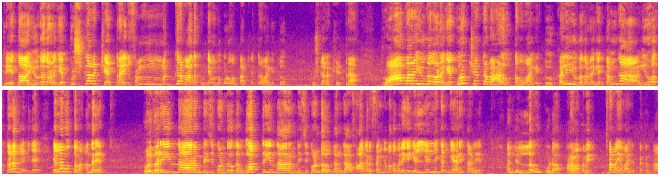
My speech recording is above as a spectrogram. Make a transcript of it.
ತ್ರೇತಾಯುಗದೊಳಗೆ ಪುಷ್ಕರ ಕ್ಷೇತ್ರ, ಇದು ಸಮಗ್ರವಾದ ಪುಣ್ಯವನ್ನು ಕೊಡುವಂತಹ ಕ್ಷೇತ್ರವಾಗಿತ್ತು. ಪುಷ್ಕರ ಕ್ಷೇತ್ರ. ದ್ವಾಪರ ಯುಗದೊಳಗೆ ಕುರುಕ್ಷೇತ್ರ ಬಹಳ ಉತ್ತಮವಾಗಿತ್ತು. ಕಲಿಯುಗದೊಳಗೆ ಗಂಗಾ ಇರುವ ಸ್ಥಳವೇನಿದೆ? ಎಲ್ಲವೂ ಉತ್ತಮ. ಅಂದರೆ ಬದರಿಯಿಂದ ಆರಂಭಿಸಿಕೊಂಡು, ಗಂಗೋತ್ರಿಯಿಂದ ಆರಂಭಿಸಿಕೊಂಡು ಗಂಗಾ ಸಾಗರ ಸಂಗಮದವರೆಗೆ ಎಲ್ಲೆಲ್ಲಿ ಗಂಗೆ ಹರಿತಾಳೆ, ಅಲ್ಲೆಲ್ಲವೂ ಕೂಡ ಪರಮ ಪವಿತ್ರಮಯವಾಗಿರ್ತಕ್ಕಂತಹ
